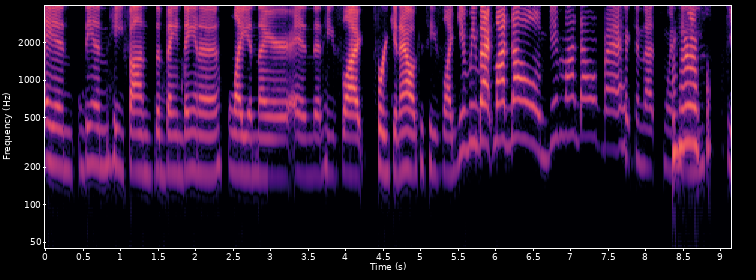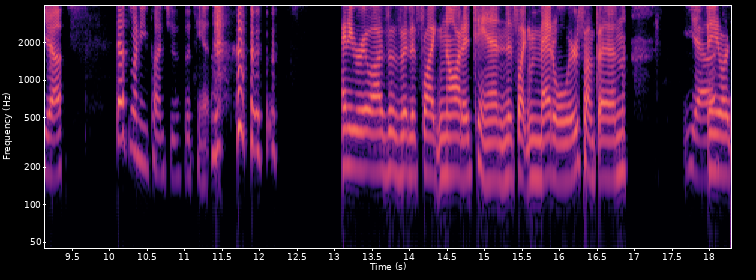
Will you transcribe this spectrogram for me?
And then he finds the bandana laying there, and then he's like freaking out because he's like, "Give me back my dog! Give my dog back!" And that's when he, mm-hmm. yeah, that's when he punches the tent. and he realizes that it's like not a tent; it's like metal or something. Yeah, and he like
